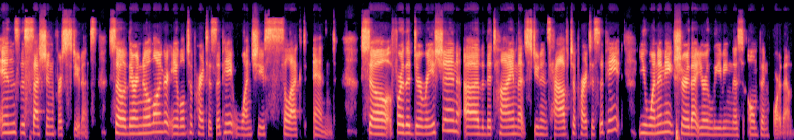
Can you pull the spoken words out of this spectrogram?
ends the session for students. So they're no longer able to participate once you select end. So for the duration of the time that students have to participate, you want to make sure that you're leaving this open for them.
